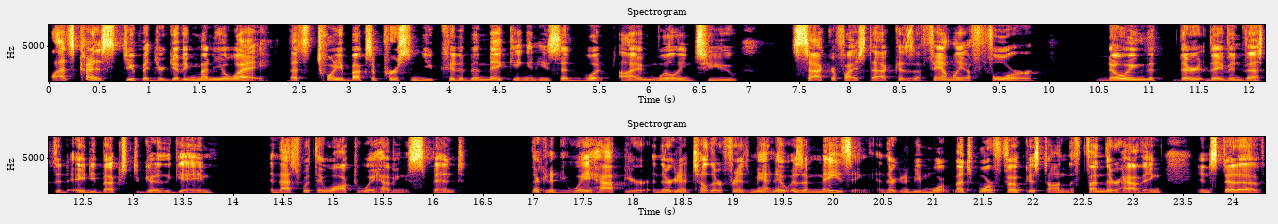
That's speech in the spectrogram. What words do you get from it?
well, that's kind of stupid. You're giving money away. That's 20 bucks a person you could have been making. And he said, What I'm willing to sacrifice that because a family of four, knowing that they're they've invested 80 bucks to go to the game, and that's what they walked away having spent, they're going to be way happier and they're going to tell their friends, man, it was amazing. And they're going to be more, much more focused on the fun they're having instead of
